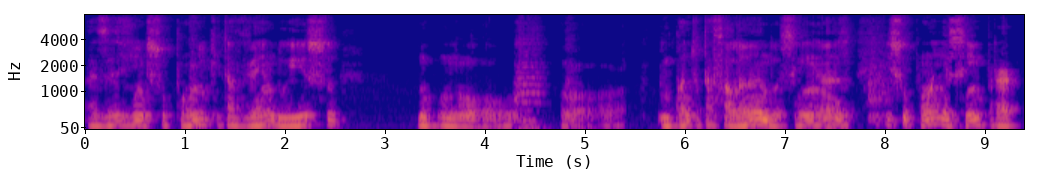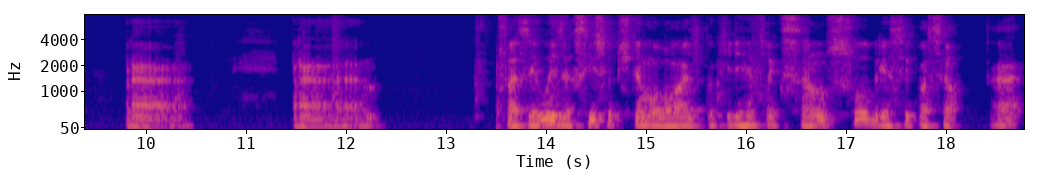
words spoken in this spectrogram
Às vezes a gente supõe que está vendo isso no, no, enquanto está falando, assim, né? e supõe assim para para fazer o exercício epistemológico aqui de reflexão sobre a situação, tá?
